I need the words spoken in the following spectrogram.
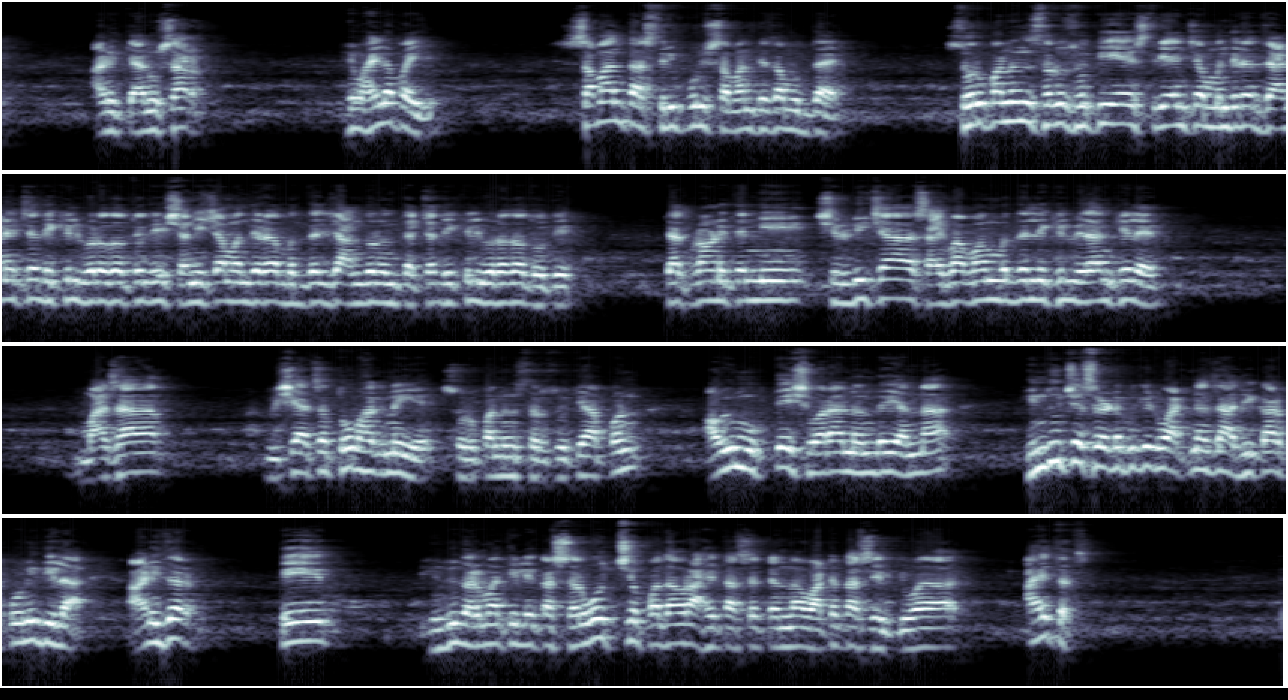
आणि त्यानुसार हे व्हायला पाहिजे. समानता स्त्री पुरुष समानतेचा मुद्दा आहे. स्वरूपानंद सरस्वती हे स्त्रियांच्या मंदिरात जाण्याच्या देखील विरोधात होते. शनीच्या मंदिराबद्दल जे आंदोलन त्याच्या देखील विरोधात होते. त्याचप्रमाणे त्यांनी शिर्डीच्या साईबाबांबद्दल देखील विधान केलं आहे माझा विषयाचा तो भाग नाही आहे स्वरूपानंद सरस्वती. आपण अविमुक्तेश्वरानंद यांना हिंदूचे सर्टिफिकेट वाटण्याचा अधिकार कोणी दिला? आणि जर ते हिंदू धर्मातील एका सर्वोच्च पदावर आहेत असं त्यांना वाटत असेल किंवा आहेतच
